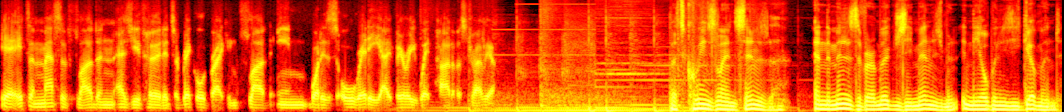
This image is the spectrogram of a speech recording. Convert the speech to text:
yeah, it's a massive flood. And as you've heard, it's a record breaking flood in what is already a very wet part of Australia. That's Queensland Senator and the Minister for Emergency Management in the Albanese government,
